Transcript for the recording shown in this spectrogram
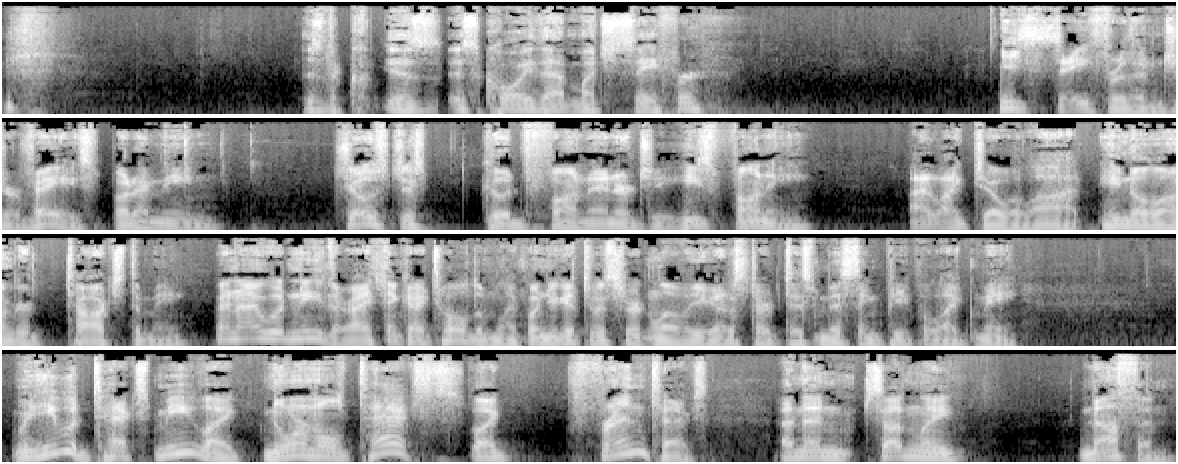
is the is is Koy that much safer? He's safer than Gervais, but I mean, Jo's just good, fun energy. He's funny. I like Jo a lot. He no longer talks to me, and I wouldn't either. I think I told him like when you get to a certain level, you got to start dismissing people like me. When he would text me like normal texts, like friend texts, and then suddenly nothing,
